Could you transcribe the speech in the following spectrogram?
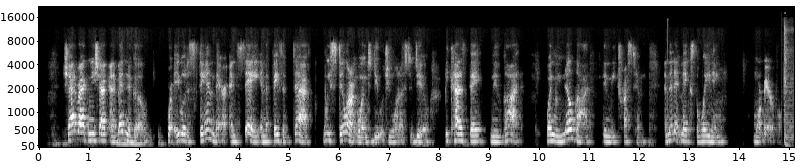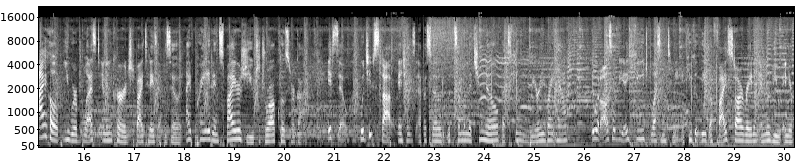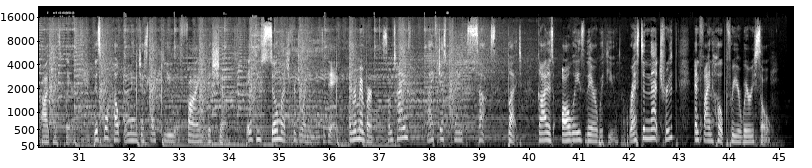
Shadrach, Meshach, and Abednego were able to stand there and say, in the face of death, we still aren't going to do what you want us to do because they knew God. When we know God, then we trust Him. And then it makes the waiting more bearable. I hope you were blessed and encouraged by today's episode. I pray it inspires you to draw closer to God. If so, would you stop and share this episode with someone that you know that's feeling weary right now? It would also be a huge blessing to me if you could leave a five star rating and review in your podcast player. This will help women just like you find the show. Thank you so much for joining me today. And remember, sometimes life just plain sucks, but God is always there with you. Rest in that truth and find hope for your weary soul.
